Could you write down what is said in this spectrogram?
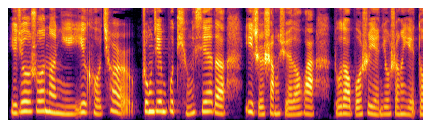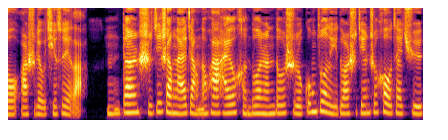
也就是说呢，你一口气儿中间不停歇的一直上学的话，读到博士研究生也都二十六七岁了。嗯，但实际上来讲的话，还有很多人都是工作了一段时间之后再去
